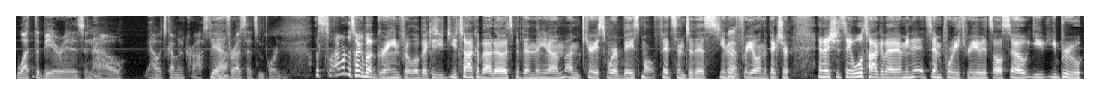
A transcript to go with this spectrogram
what the beer is and how how it's coming across. And Yeah. for us, that's important. Let's. I want to talk about grain for a little bit because you, you talk about oats, but then you know I'm, I'm curious where base malt fits into this. You know, Yeah. for you in the picture, and I should say we'll talk about it. I mean, it's M43, but it's also you you brew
